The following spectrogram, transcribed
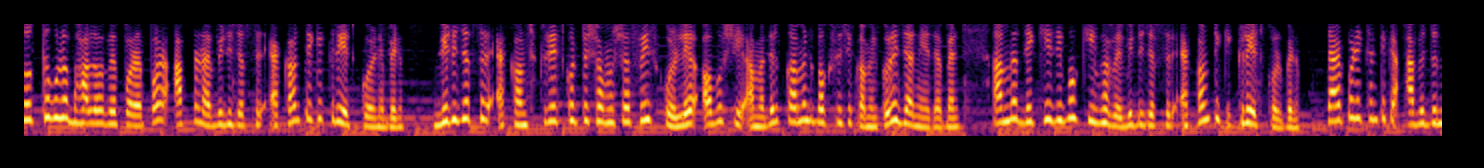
তথ্যগুলো ভালোভাবে পড়ার পর আপনারা বিডি জবসের অ্যাকাউন্টটিকে ক্রিয়েট করে নেবেন। বিডি জবসের অ্যাকাউন্ট ক্রিয়েট করতে সমস্যা ফেস করলে অবশ্যই আমাদের কমেন্ট বক্সে এসে কমেন্ট করে জানিয়ে যাবেন। আমরা দেখিয়ে দিব কীভাবে বিডি জবসের অ্যাকাউন্টটিকে ক্রিয়েট করবেন। তারপর এখান থেকে আবেদন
